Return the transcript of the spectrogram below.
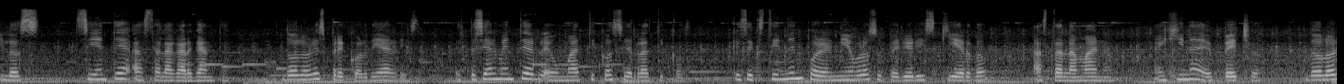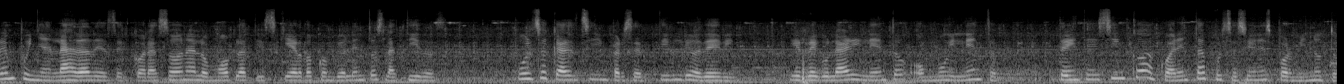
y los siente hasta la garganta, dolores precordiales, especialmente reumáticos y erráticos, que se extienden por el miembro superior izquierdo hasta la mano, angina de pecho, dolor empuñalada desde el corazón al omóplato izquierdo con violentos latidos, pulso casi imperceptible o débil, irregular y lento o muy lento, 35 a 40 pulsaciones por minuto,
